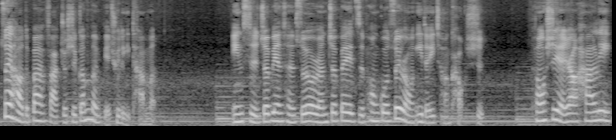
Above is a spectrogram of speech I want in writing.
最好的办法就是根本别去理他们。因此，这变成所有人这辈子碰过最容易的一场考试。同时，也让哈利、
